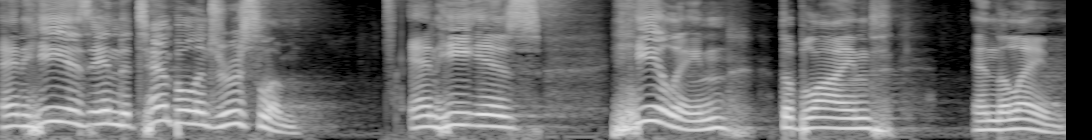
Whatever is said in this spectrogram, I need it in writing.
And he is in the temple in Jerusalem, and he is healing the blind and the lame.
